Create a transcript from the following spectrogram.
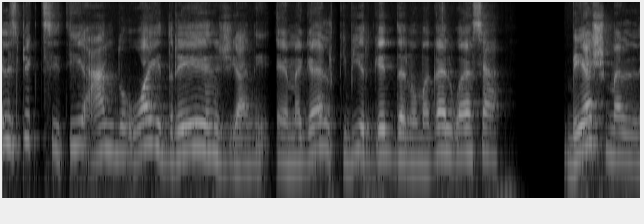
ال SPECT CT عنده wide range يعني آه، مجال كبير جدا ومجال واسع. بيشمل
